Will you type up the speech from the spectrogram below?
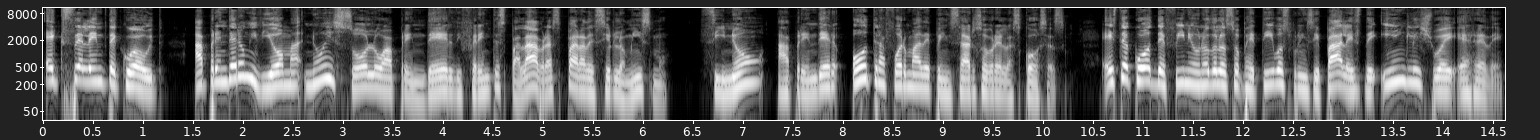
Excelente quote. Aprender un idioma no es solo aprender diferentes palabras para decir lo mismo, sino aprender otra forma de pensar sobre las cosas. Este quote define uno de los objetivos principales de English Way RD,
